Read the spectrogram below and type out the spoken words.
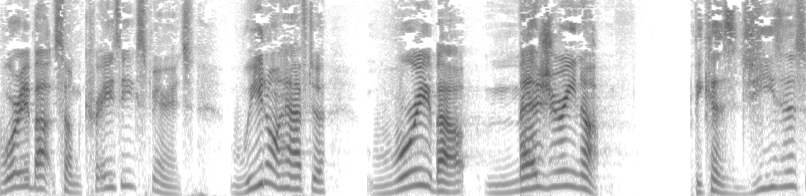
worry about some crazy experience. We don't have to worry about measuring up because Jesus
